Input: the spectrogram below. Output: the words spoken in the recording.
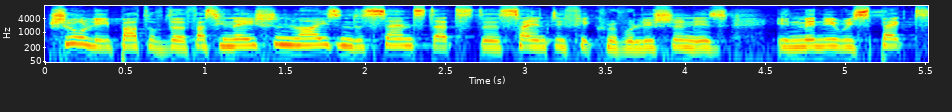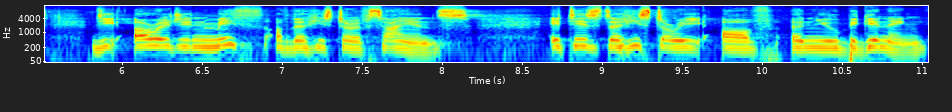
Surely, part of the fascination lies in the sense that the scientific revolution is, in many respects, the origin myth of the history of science. It is the history of a new beginning,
